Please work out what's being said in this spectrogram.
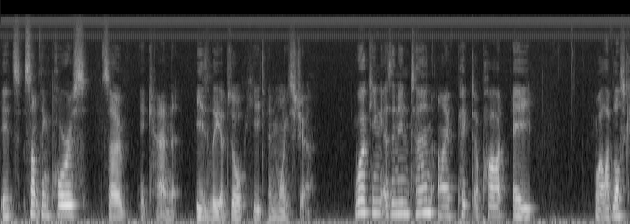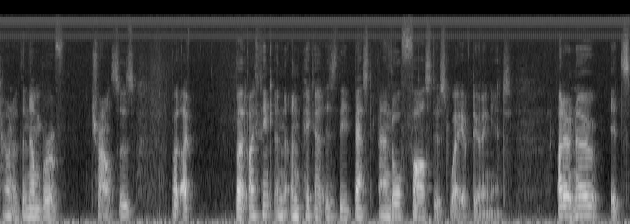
It's something porous, so it can easily absorb heat and moisture. Working as an intern, I've picked apart a, well, I've lost count of the number of trousers, but I, but I think an unpicker is the best and or fastest way of doing it. I don't know, it's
